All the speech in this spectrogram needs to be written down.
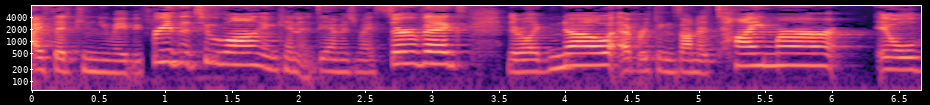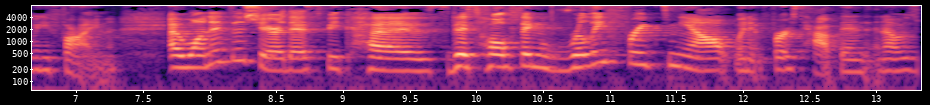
I said, can you maybe freeze it too long and can it damage my cervix? They were like, no, everything's on a timer it will be fine. I wanted to share this because this whole thing really freaked me out when it first happened and I was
